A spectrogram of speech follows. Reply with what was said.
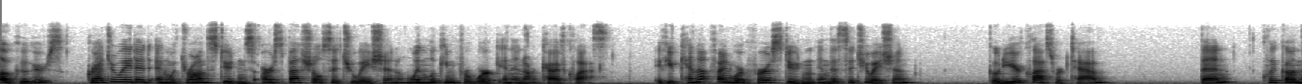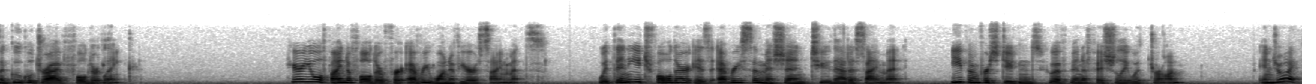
Hello Cougars! Graduated and withdrawn students are a special situation when looking for work in an archive class. If you cannot find work for a student in this situation, go to your classwork tab, then click on the Google Drive folder link. Here you will find a folder for every one of your assignments. Within each folder is every submission to that assignment, even for students who have been officially withdrawn. Enjoy!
